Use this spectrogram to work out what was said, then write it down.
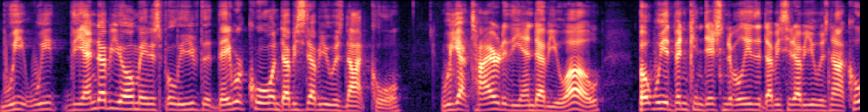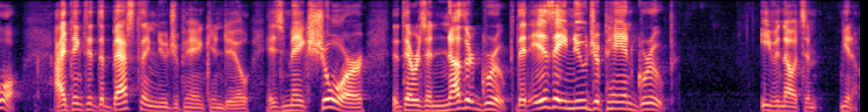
We we the NWO made us believe that they were cool and WCW was not cool. We got tired of the NWO, but we had been conditioned to believe that WCW was not cool. I think that the best thing New Japan can do is make sure that there is another group that is a New Japan group, even though it's a you know,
